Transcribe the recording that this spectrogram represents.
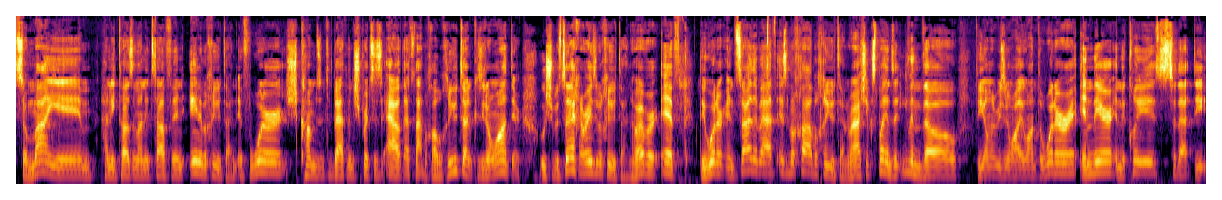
So mayim hanitazim hanitzafin ain't b'chiyutan. If water comes into the bath and spritzes out, that's not b'chal b'chiyutan because you don't want there. However, if the water inside the bath is b'chal b'chiyutan, Rashi explains that even though the only reason why you want the water in there in the kli is so that the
